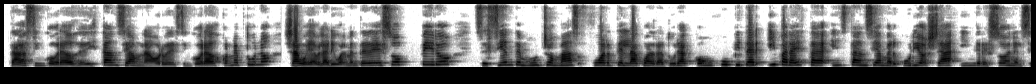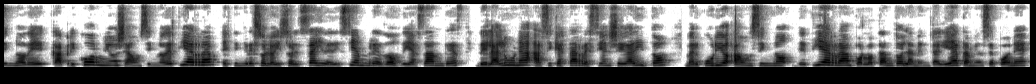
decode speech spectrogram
está a 5 grados de distancia, una orbe de 5 grados con Neptuno, ya voy a hablar igualmente de eso, pero se siente mucho más fuerte la cuadratura con Júpiter y para esta instancia Mercurio ya ingresó en el signo de Capricornio, ya un signo de tierra. Este ingreso lo hizo el 6 de diciembre, dos días antes de la luna, así que está recién llegadito. Mercurio a un signo de tierra, por lo tanto la mentalidad también se pone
